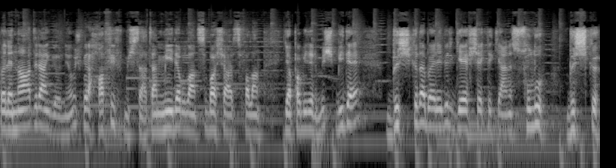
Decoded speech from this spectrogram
böyle nadiren görünüyormuş. Böyle hafifmiş zaten. Mide bulantısı, baş ağrısı falan yapabilirmiş. Bir de dışkıda böyle bir gevşeklik yani sulu dışkı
